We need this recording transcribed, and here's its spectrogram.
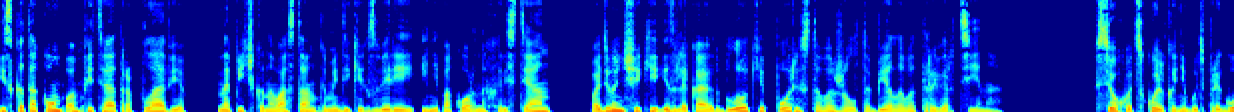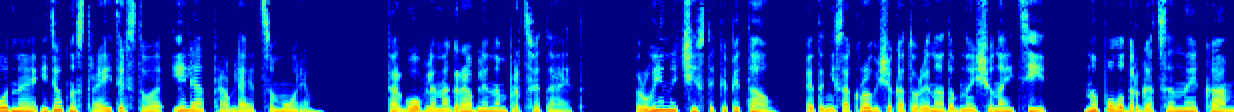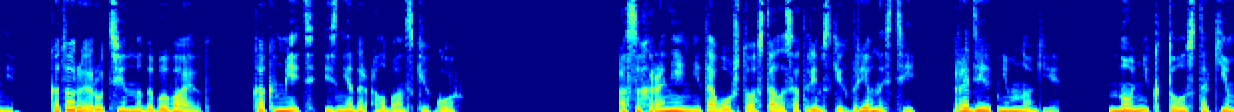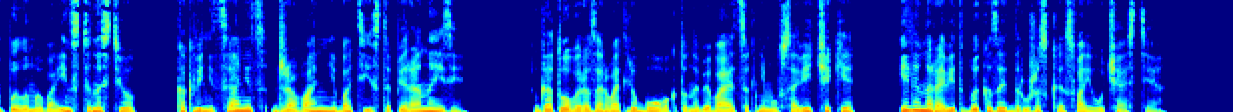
Из катакомб амфитеатра Флавиев, напичканного останками диких зверей и непокорных христиан, паденщики извлекают блоки пористого желто-белого травертина. Все хоть сколько-нибудь пригодное идет на строительство или отправляется морем. Торговля награбленным процветает. Руины — чистый капитал, это не сокровища, которые надобно еще найти, но полудрагоценные камни, которые рутинно добывают, как медь из недр албанских гор. О сохранении того, что осталось от римских древностей, радеют немногие, но никто с таким пылом и воинственностью, как венецианец Джованни Батиста Пиранези, готовый разорвать любого, кто набивается к нему в советчике или норовит выказать дружеское свое участие.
